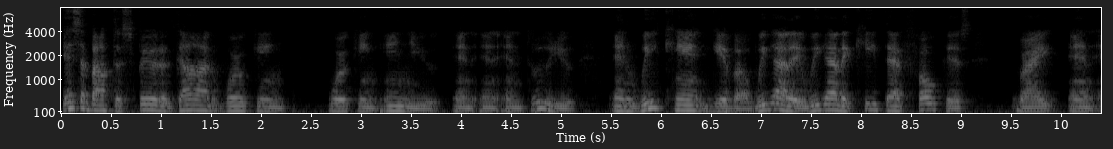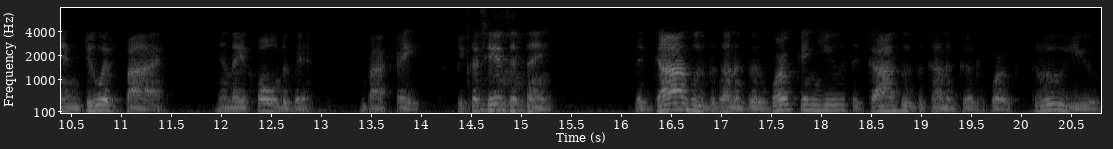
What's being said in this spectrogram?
It's about the Spirit of God working working in you and, and, and through you. And we can't give up. We gotta we gotta keep that focus, right? And and do it by and lay hold of it by faith. Because here's the thing. The God who's begun a good work in you, the God who's begun a good work through you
